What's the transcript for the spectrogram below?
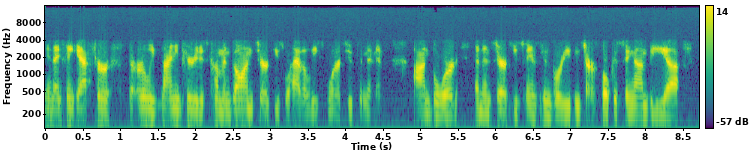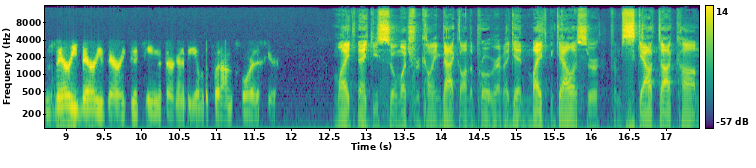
And I think after the early signing period has come and gone, Syracuse will have at least one or two commitments on board, and then Syracuse fans can breathe and start focusing on the uh, very, very, very good team that they're going to be able to put on the floor this year. Mike, thank you so much for coming back on the program. Again, Mike McAllister from Scout.com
